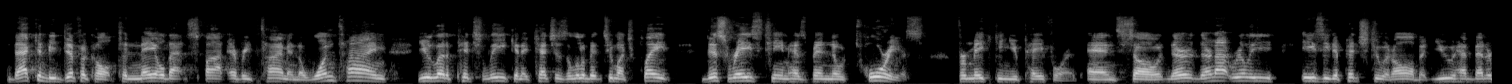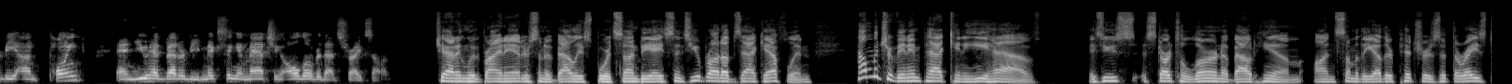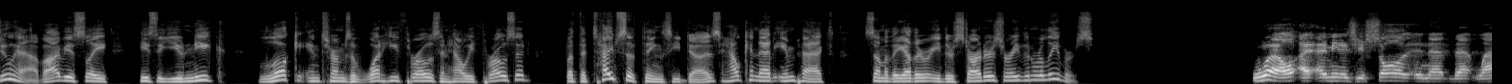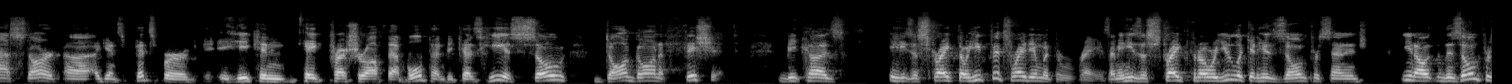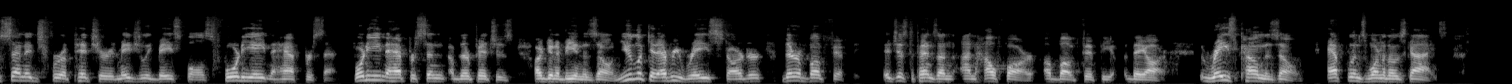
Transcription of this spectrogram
that can be difficult to nail that spot every time. And the one time you let a pitch leak and it catches a little bit too much plate, this Rays team has been notorious for making you pay for it. And so they're they're not really easy to pitch to at all, but you had better be on point and you had better be mixing and matching all over that strike zone. Chatting with Brian Anderson of Bally Sports Sun BA. Since you brought up Zach Eflin, How much of an impact can he have as you start to learn about him on some of the other pitchers that the Rays do have? Obviously, he's a unique look in terms of what he throws and how he throws it, but the types of things he does, how can that impact some of the other either starters or even relievers? Well, I, I, mean, as you saw in that that last start uh, against Pittsburgh, he can take pressure off that bullpen because he is so doggone efficient. Because he's a strike thrower, he fits right in with the Rays. I mean, he's a strike thrower. You look at his zone percentage. You know, the zone percentage for a pitcher in Major League Baseball is 48.5%. 48.5% of their pitches are going to be in the zone. You look at every Rays starter, they're above 50. It just depends on, on how far above 50 they are. Rays pound the zone. Eflin's one of those guys,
